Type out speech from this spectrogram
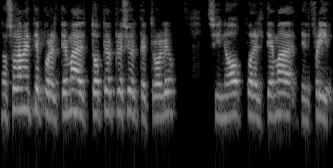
no solamente por el tema del tope al precio del petróleo, sino por el tema del frío.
